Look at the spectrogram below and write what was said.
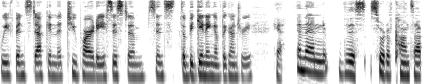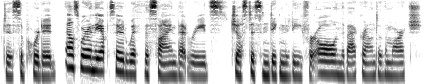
we've been stuck in the two party system since the beginning of the country. Yeah. And then this sort of concept is supported elsewhere in the episode with the sign that reads justice and dignity for all in the background of the march.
